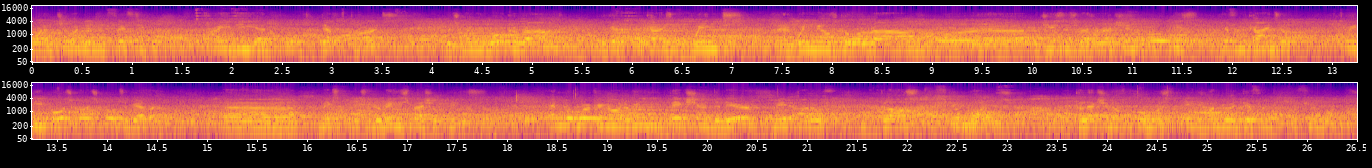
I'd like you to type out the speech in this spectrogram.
more than 250 3D and old depth cards, which when you walk around, you get all kinds of winks and windmills go around, or uh, Jesus Resurrection, all these different kinds of 3D postcards all together. Uh, makes, it a really special piece and we're working on a really big chandelier made out of glass perfume bottles, a collection of almost 800 different perfume bottles.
